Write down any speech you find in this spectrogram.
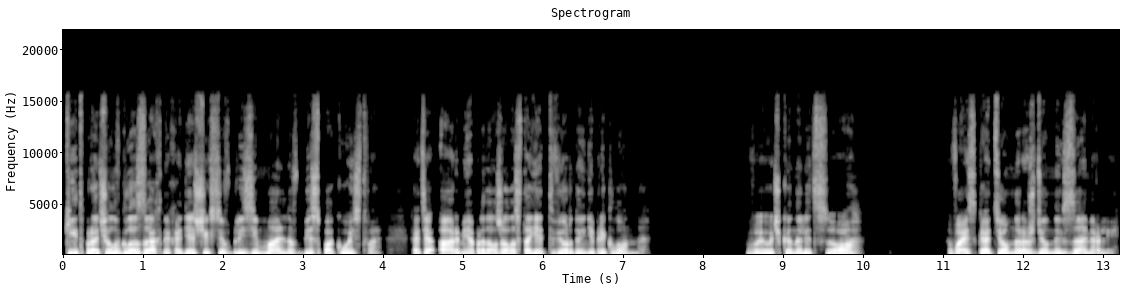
Кит прочел в глазах находящихся вблизи Мальнов беспокойство, хотя армия продолжала стоять твердо и непреклонно. Выучка на лицо. Войска темнорожденных замерли,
